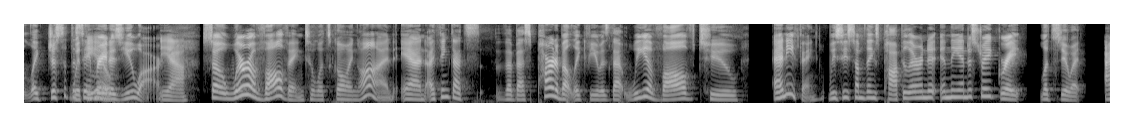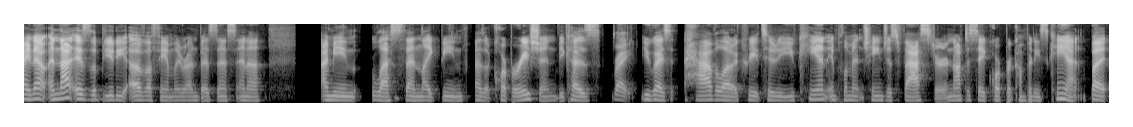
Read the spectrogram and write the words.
like just at the With same rate as you are. Yeah. So we're evolving to what's going on. And I think that's the best part about Lakeview is that we evolve to anything. We see something's popular in, in the industry, great, let's do it. I know. And that is the beauty of a family run business and a, I mean, less than like being as a corporation because Right. you guys have a lot of creativity. You can implement changes faster. Not to say corporate companies can't, but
